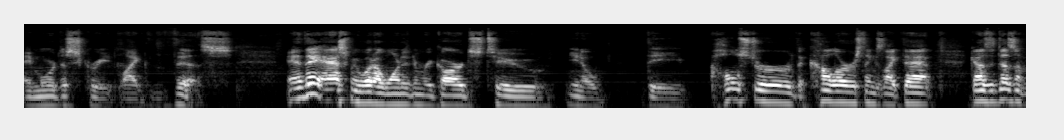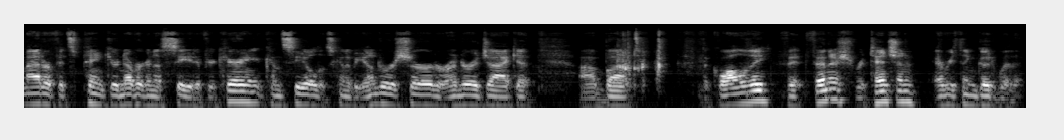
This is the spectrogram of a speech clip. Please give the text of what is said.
a more discreet like this. And they asked me what I wanted in regards to, you know, the holster, the colors, things like that. Guys, it doesn't matter if it's pink, you're never going to see it. If you're carrying it concealed, it's going to be under a shirt or under a jacket. Uh, but the quality, fit, finish, retention, everything good with it.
